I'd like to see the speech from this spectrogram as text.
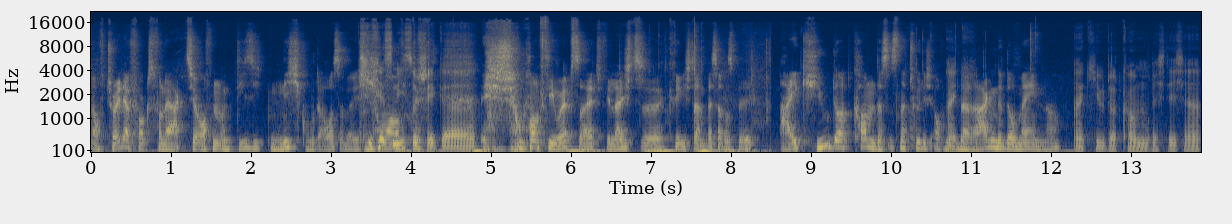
auf Trader Fox von der Aktie offen und die sieht nicht gut aus, aber ich Die ist nicht so die, schick. Äh. Ich schaue mal auf die Website, vielleicht äh, kriege ich da ein besseres Bild. IQ.com, das ist natürlich auch eine IQ. überragende Domain, ne? IQ.com, richtig, ja.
